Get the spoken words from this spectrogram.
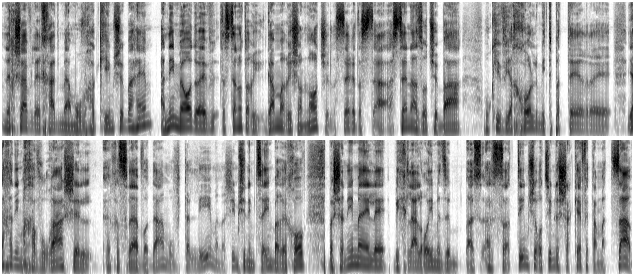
נחשב לאחד מהמובהקים שבהם. אני מאוד אוהב את הסצנות, הר- גם הראשונות של הסרט, הס- הסצנה הזאת שבה הוא כביכול מתפטר אה, יחד עם חבורה של חסרי עבודה, מובטלים, אנשים שנמצאים ברחוב. בשנים האלה בכלל רואים את זה, הס- הסרטים שרוצים לשקף את המצב.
